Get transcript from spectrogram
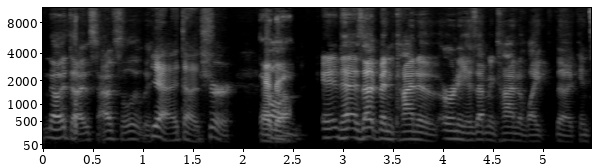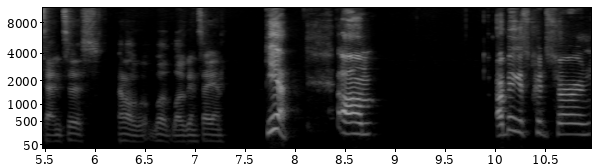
no, it does absolutely. Yeah, it does. Sure. Okay. Um, and has that been kind of Ernie? Has that been kind of like the consensus? Kind of what Logan's saying. Yeah. Um, our biggest concern,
